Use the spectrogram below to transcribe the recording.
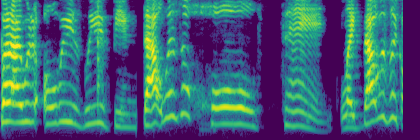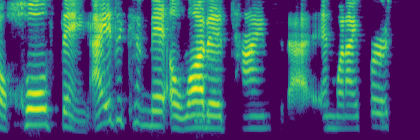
but i would always leave being that was a whole thing. Like that was like a whole thing. I had to commit a lot of time to that. And when I first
